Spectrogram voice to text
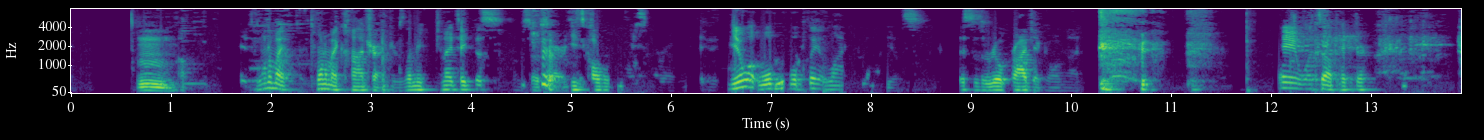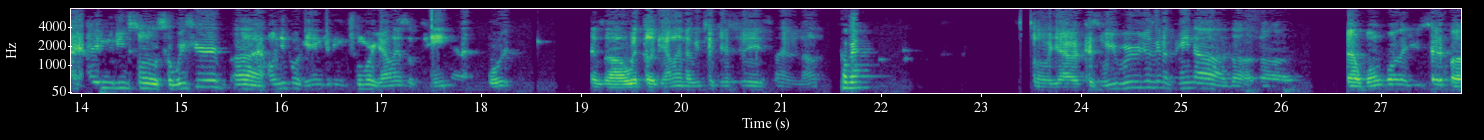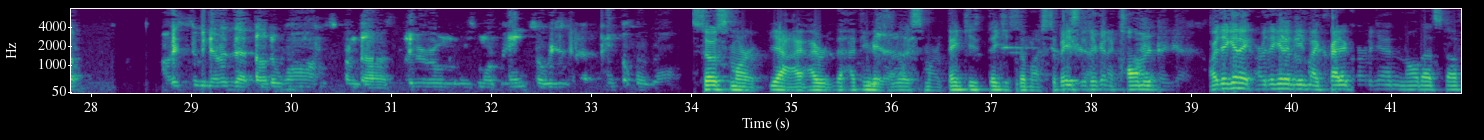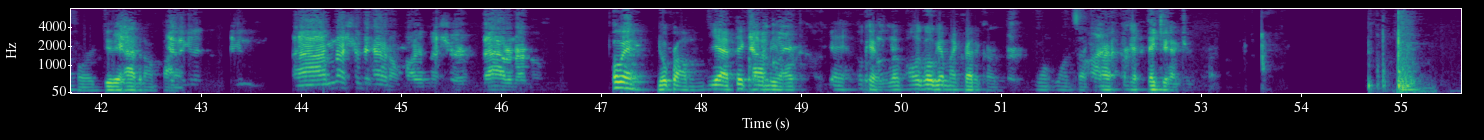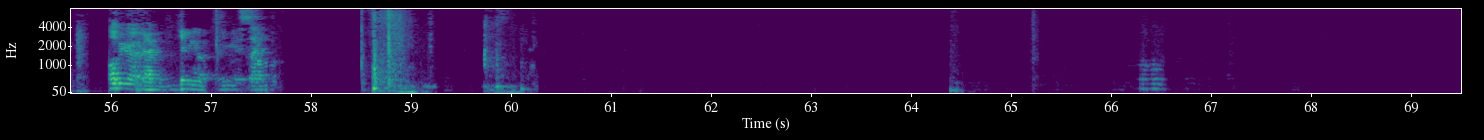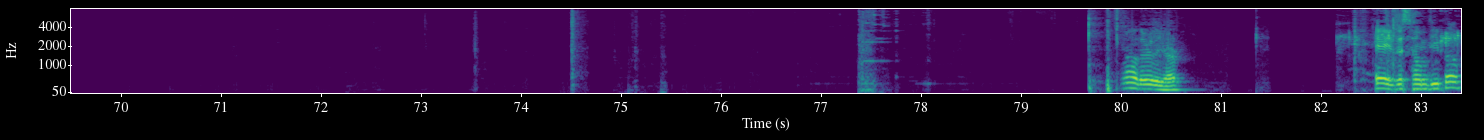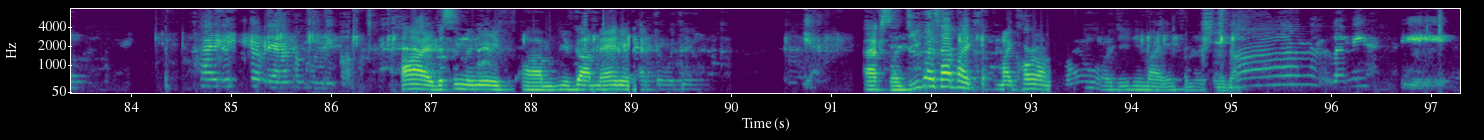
Mm. Um, it's one of my it's one of my contractors. Let me. Can I take this? I'm so sorry. He's called. You know what? We'll we'll play it live. This is a real project going on. hey, what's up, Hector? Hey, so so we're here uh, Home Depot again, getting two more gallons of paint and a quart. Because uh, with the gallon that we took yesterday, it's not enough. Okay. So yeah, because we, we were just gonna paint uh, the, the that one wall that you said, but obviously we noticed that the other wall from the living room needs more paint, so we're just gonna paint the whole wall. So smart. Yeah, I I, I think that's yeah. really smart. Thank you, thank you so much. So basically, yeah. they're gonna call me. Yeah. Are they gonna Are they gonna need my credit card again and all that stuff, or do they have it on file? Gonna, uh, I'm not sure they have it on file. I'm not sure. That I don't know. Okay, no problem. Yeah, if they call me, I'll, okay, okay, I'll go get my credit card. One, one second. All right, okay, thank you, Hector. I'll be right back. Give me a, give me a second. Oh, there they are. Hey, is this Home Depot? Hi, this is Gabriela from Home Depot. Hi, this is Munif. Um, you've got Manny and Hector with you? Yes. Excellent. Do you guys have my my card on file, or do you need my information again? Um, let me see.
